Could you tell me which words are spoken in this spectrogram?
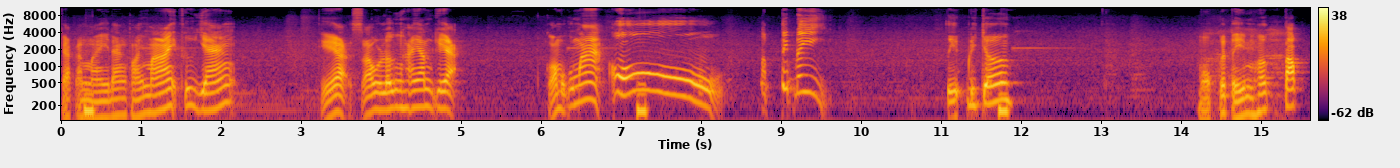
Các anh này đang thoải mái, Thư giãn. Kìa, sau lưng hai anh kìa. Có một con ma. Ô tập tiếp đi tiếp đi chứ một cái tiệm hớt tóc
